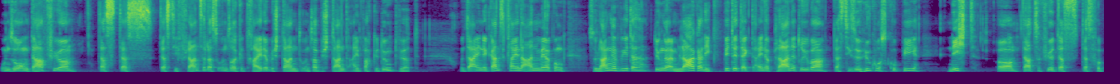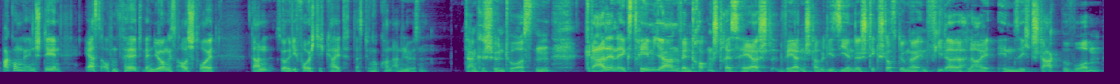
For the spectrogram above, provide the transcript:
und sorgen dafür, dass, dass, dass die Pflanze, dass unser Getreidebestand, unser Bestand einfach gedüngt wird. Und da eine ganz kleine Anmerkung, solange wieder Dünger im Lager liegt, bitte deckt eine Plane drüber, dass diese Hygroskopie nicht äh, dazu führt, dass, dass Verpackungen entstehen. Erst auf dem Feld, wenn Jürgen es ausstreut, dann soll die Feuchtigkeit das Düngerkorn anlösen. Dankeschön, Thorsten. Gerade in Extremjahren, wenn Trockenstress herrscht, werden stabilisierende Stickstoffdünger in vielerlei Hinsicht stark beworben.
